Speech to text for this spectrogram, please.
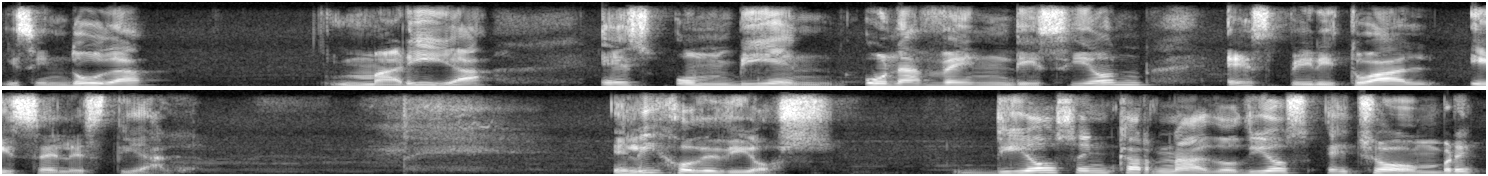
Y sin duda, María es un bien, una bendición espiritual y celestial. El Hijo de Dios, Dios encarnado, Dios hecho hombre,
